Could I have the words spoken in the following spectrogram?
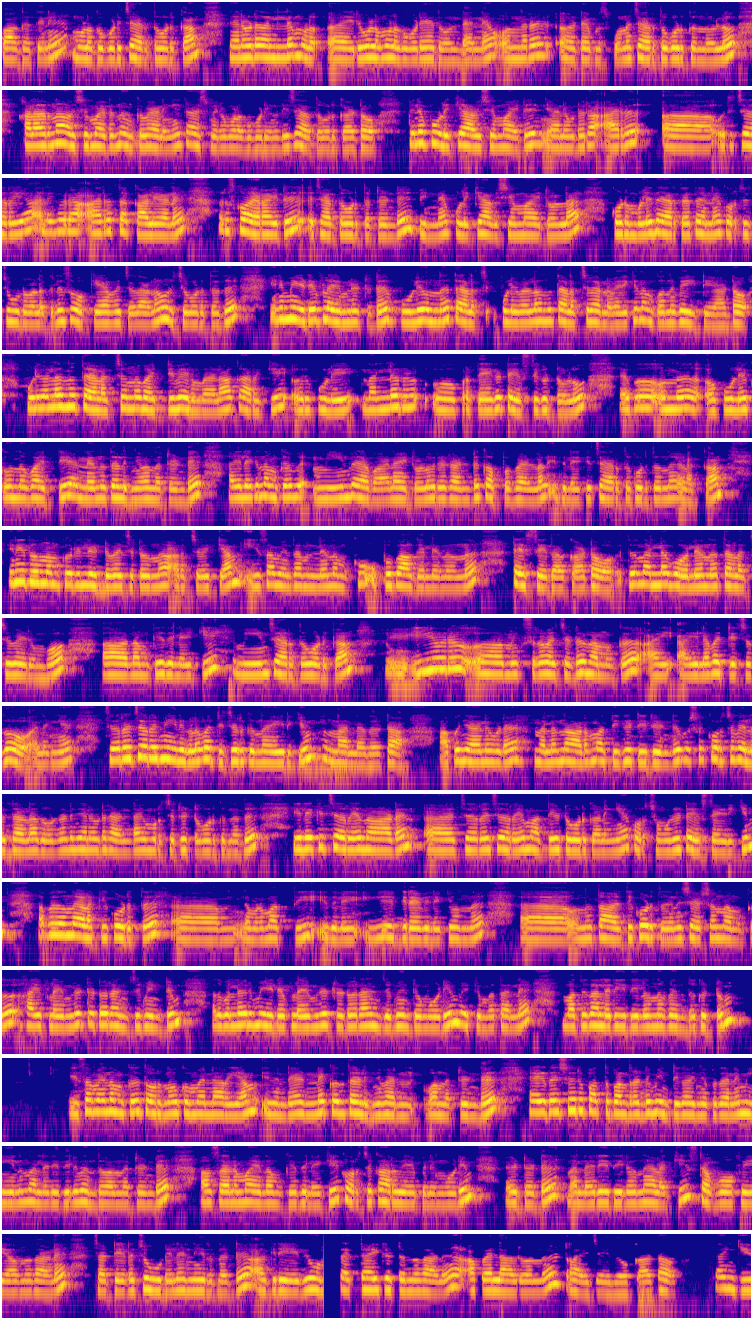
പാകത്തിന് മുളക് പൊടി ചേർത്ത് കൊടുക്കാം. ഞാനിവിടെ നല്ല മുള എരിവുള്ള മുളക് പൊടി ആയതുകൊണ്ട് തന്നെ ഒന്നര ടേബിൾ സ്പൂൺ ചേർത്ത് കൊടുക്കുന്നുള്ളൂ. കളറിന് ആവശ്യമായിട്ട് നിങ്ങൾക്ക് വേണമെങ്കിൽ കാശ്മീരി മുളക് പൊടിയും കൂടി ചേർത്ത് കൊടുക്കാം കേട്ടോ. പിന്നെ പുളിക്ക് ആവശ്യമായിട്ട് ഞാനിവിടെ ഒരു അര ഒരു ചെറിയ അല്ലെങ്കിൽ ഒരു അര തക്കാളിയാണ് ഒരു സ്ക്വയറായിട്ട് ചേർത്ത് കൊടുത്തിട്ടുണ്ട്. പിന്നെ പുളിക്ക് ആവശ്യമായിട്ടുള്ള കൊടുമ്പുളി നേരത്തെ തന്നെ കുറച്ച് ചൂടുവെള്ളത്തിൽ സോക്ക് ചെയ്യാൻ വെച്ചതാണ് ഒഴിച്ചു കൊടുത്തത്. ഇനി മീഡിയം ഫ്ലെയിമിലിട്ടിട്ട് പുളി ഒന്ന് തിളച്ച് പുളിവെള്ളം ഒന്ന് തിളച്ച് വരണമായിരിക്കും നമുക്കൊന്ന് വെയിറ്റ് ചെയ്യാം കേട്ടോ. പുളിവെള്ളം ഒന്ന് തിളച്ചൊന്ന് വറ്റി വരുമ്പോഴാണ് ആ കറിക്ക് ഒരു പുളി നല്ലൊരു പ്രത്യേക ടേസ്റ്റ് കിട്ടുള്ളൂ. ഇപ്പോൾ ഒന്ന് പുളിയൊക്കെ ഒന്ന് വറ്റി എണ്ണയൊന്ന് തെളിഞ്ഞു വന്നിട്ടുണ്ട്. അതിലേക്ക് നമുക്ക് മീൻ വേവാനായിട്ടുള്ള ഒരു രണ്ട് കപ്പ് വെള്ളം ഇതിലേക്ക് ചേർത്ത് കൊടുത്തൊന്ന് ഇളക്കാം. ഇനി ഇതൊന്ന് നമുക്കൊരു ലിഡ് വെച്ചിട്ടൊന്ന് അടച്ചു വെക്കാം. ഈ സമയത്ത് തന്നെ നമുക്ക് ഉപ്പ് പാകല്ലെന്നൊന്ന് ടേസ്റ്റ് ചെയ്താൽ കേട്ടോ. ഇത് നല്ലപോലെ ഒന്ന് തിളച്ച് വരുമ്പോൾ നമുക്ക് ഇതിലേക്ക് മീൻ ചേർത്ത് കൊടുക്കാം. ഈ- ഒരു മിക്സർ വെച്ചിട്ട് നമുക്ക് അയി- അയില വറ്റിച്ചതോ അല്ലെങ്കിൽ ചെറിയ ചെറിയ മീനുകൾ വറ്റിച്ചെടുക്കുന്നതായിരിക്കും നല്ലത് കേട്ടോ അപ്പോൾ ഞാനിവിടെ നല്ല നാടൻ മത്തി കിട്ടിയിട്ടുണ്ട്. പക്ഷേ കുറച്ച് വലുതാണ്. അതുകൊണ്ടാണ് ഞാനിവിടെ രണ്ടായി മുറിച്ചിട്ട് ഇട്ട് കൊടുക്കുന്നത്. ഇതിലേക്ക് ചെറിയ നാടൻ ചെറിയ ചെറിയ മത്തി ഇട്ട് കൊടുക്കുകയാണെങ്കിൽ കുറച്ചും കൂടി ടേസ്റ്റ് ആയിരിക്കും. അപ്പോൾ ഇതൊന്ന് ഇളക്കി കൊടുത്ത് നമ്മുടെ മത്തി ഇതിൽ ഈ ഗ്രേവിയിലേക്ക് ഒന്ന് ഒന്ന് താഴ്ത്തി കൊടുത്തതിന് ശേഷം നമുക്ക് ഹൈ ഫ്ലെയിമിൽ ഇട്ടിട്ട് ഒരു അഞ്ച് മിനിറ്റും അതുപോലെ ഒരു മീഡിയം ഫ്ലെയിമിൽ ഇട്ടിട്ട് ഒരു അഞ്ച് മിനിറ്റും കൂടിയും വെക്കുമ്പോൾ തന്നെ മത്തി നല്ല രീതിയിലൊന്ന് വെന്ത് കിട്ടും. ഈ സമയം നമുക്ക് തുറന്നു നോക്കുമ്പോൾ തന്നെ അറിയാം ഇതിന്റെ എണ്ണയൊക്കെ ഒന്ന് തെളിഞ്ഞ് വന്നിട്ടുണ്ട്. ഏകദേശം ഒരു പത്ത് പന്ത്രണ്ട് മിനിറ്റ് കഴിഞ്ഞപ്പോൾ തന്നെ മീൻ നല്ല രീതിയിൽ വെന്ത് വന്നിട്ടുണ്ട്. അവസാനമായി നമുക്ക് ഇതിലേക്ക് കുറച്ച് കറിവേപ്പിലും കൂടിയും ഇട്ടിട്ട് നല്ല രീതിയിലൊന്ന് ഇളക്കി സ്റ്റവ് ഓഫ് ചെയ്യാവുന്നതാണ്. ചട്ടിയുടെ ചൂടിൽ തന്നെ ഇരുന്നിട്ട് ആ ഗ്രേവി ഒന്ന് സെറ്റായി കിട്ടുന്നതാണ്. അപ്പോൾ എല്ലാവരും ഒന്ന് ട്രൈ ചെയ്ത് നോക്കാം കേട്ടോ താങ്ക്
